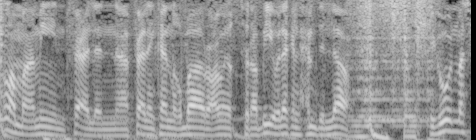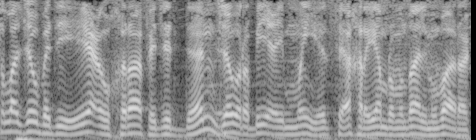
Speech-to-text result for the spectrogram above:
اللهم آمين. فعلا فعلا كان غبار وعوائق ترابيه ولكن الحمد لله. يقول ما شاء الله الجو بديع وخرافي جدا. جو ربيعي مميز في آخر أيام رمضان المبارك.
